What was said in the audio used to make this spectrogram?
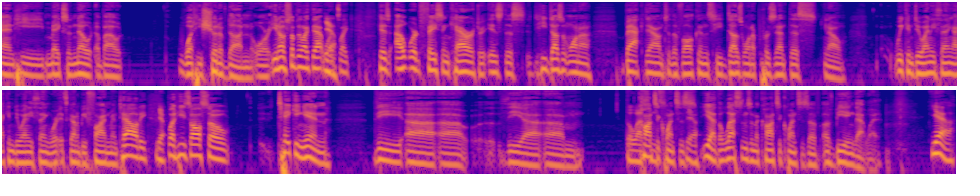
and he makes a note about what he should have done or you know something like that where Yeah. it's like his outward facing character is this he doesn't want to back down to the vulcans he does want to present this you know we can do anything i can do anything where it's going to be fine mentality but he's also taking in the uh uh the uh um The lessons. consequences Yeah. yeah the lessons and the consequences of of being that way Yeah,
